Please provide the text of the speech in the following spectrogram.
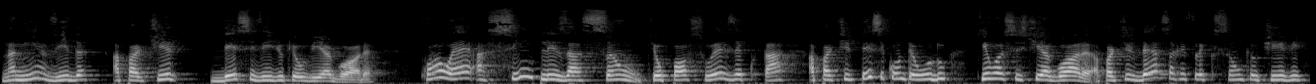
na minha vida a partir desse vídeo que eu vi agora? Qual é a simples ação que eu posso executar a partir desse conteúdo que eu assisti agora, a partir dessa reflexão que eu tive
